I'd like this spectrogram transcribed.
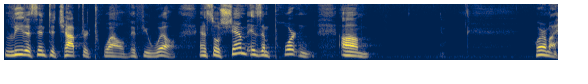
lead us into chapter 12, if you will. And so Shem is important. Um, where am I?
